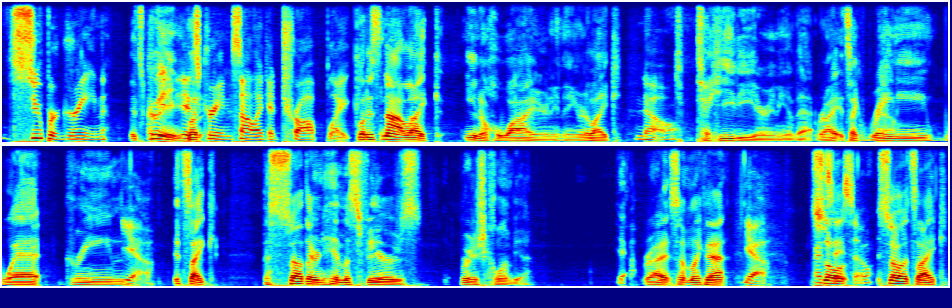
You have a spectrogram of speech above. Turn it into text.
It's super green. It's Like, it- green, it's green. It's not like a trop like but it's not like, you know, Hawaii or anything or like no. Tahiti or any of that, right? It's like rainy, wet, green. Yeah. It's like the southern hemisphere's British Columbia. Yeah. Right? Something like that. Yeah. I'd so, say so. So it's like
